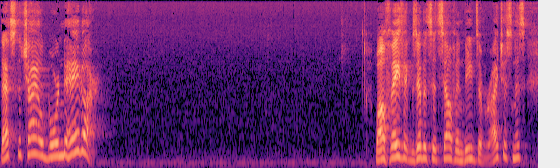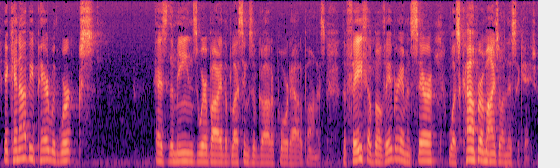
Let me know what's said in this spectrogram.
That's the child born to Hagar. While faith exhibits itself in deeds of righteousness, it cannot be paired with works as the means whereby the blessings of God are poured out upon us. The faith of both Abraham and Sarah was compromised on this occasion.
